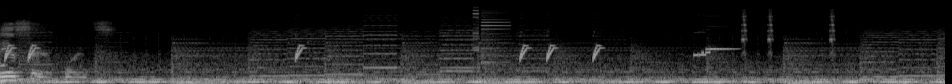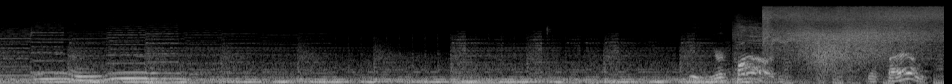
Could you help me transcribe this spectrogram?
Plenty of save points. You're Cloud. Yes, I am.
